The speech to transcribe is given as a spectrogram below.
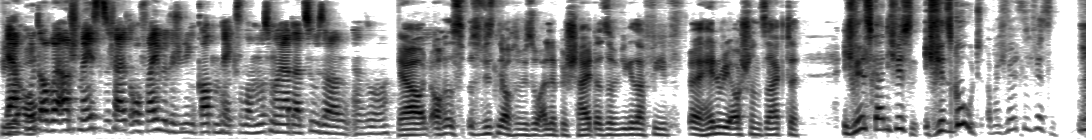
Wie Ja gut, auch, aber er schmeißt sich halt auch freiwillig in den Gartenhexer, muss man ja dazu sagen. Also. ja, und auch, es, es wissen ja auch sowieso alle Bescheid. Also, wie gesagt, wie äh, Henry auch schon sagte, ich will es gar nicht wissen. Ich finde es gut, aber ich will es nicht wissen.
